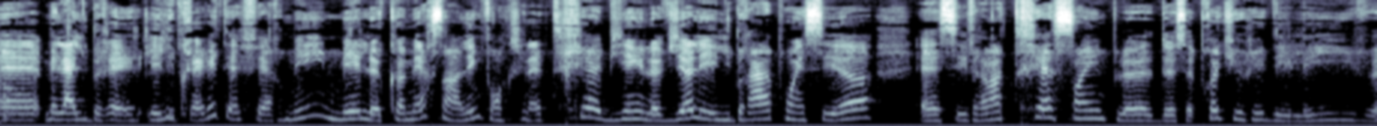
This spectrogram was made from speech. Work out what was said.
Euh, mais la librairie, les librairies étaient fermées, mais le commerce en ligne fonctionnait très bien. Le via leslibraires.ca, c'est vraiment très simple de se procurer des livres.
